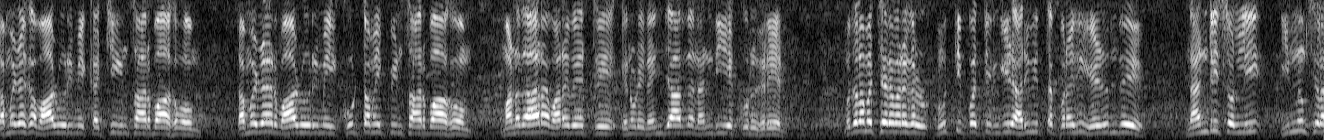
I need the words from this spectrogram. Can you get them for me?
தமிழக வாழ்வுரிமை கட்சியின் சார்பாகவும் தமிழர் வாழ்வுரிமை கூட்டமைப்பின் சார்பாகவும் மனதார வரவேற்று என்னுடைய நெஞ்சார்ந்த நன்றியை கூறுகிறேன். முதலமைச்சர் அவர்கள் நூற்றி பத்தின் கீழ் அறிவித்த பிறகு எழுந்து நன்றி சொல்லி இன்னும் சில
